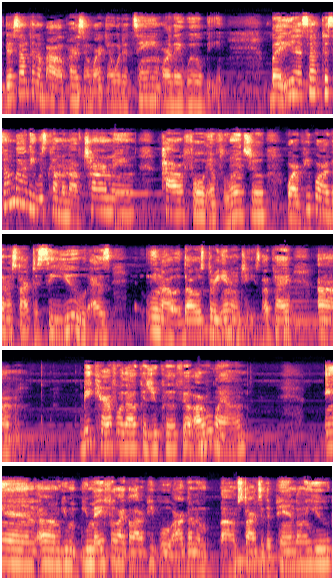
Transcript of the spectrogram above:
there's something about a person working with a team, or they will be. But yeah, because somebody was coming off charming, powerful, influential, or people are to start to see you as, you know, those three energies, okay? Um, be careful though, because you could feel overwhelmed. And um, you you may feel like a lot of people are gonna um, start to depend on you.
